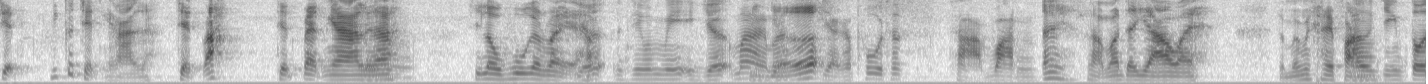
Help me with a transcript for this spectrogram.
เจ็ดนี่ก็เจ็ดงานเลยเจ็ดปะเจ็ดแปดงานเลยนะ ที่เราพูดกันไปอะเยอะครับจริงๆมันมีอีกเยอะมากมีนะเยอะอยากจะพูดสักสามวัน เอ้ยสามวันจะยาวไปเดี๋ยวไม่มีใครฟังเอาจริงๆตัว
